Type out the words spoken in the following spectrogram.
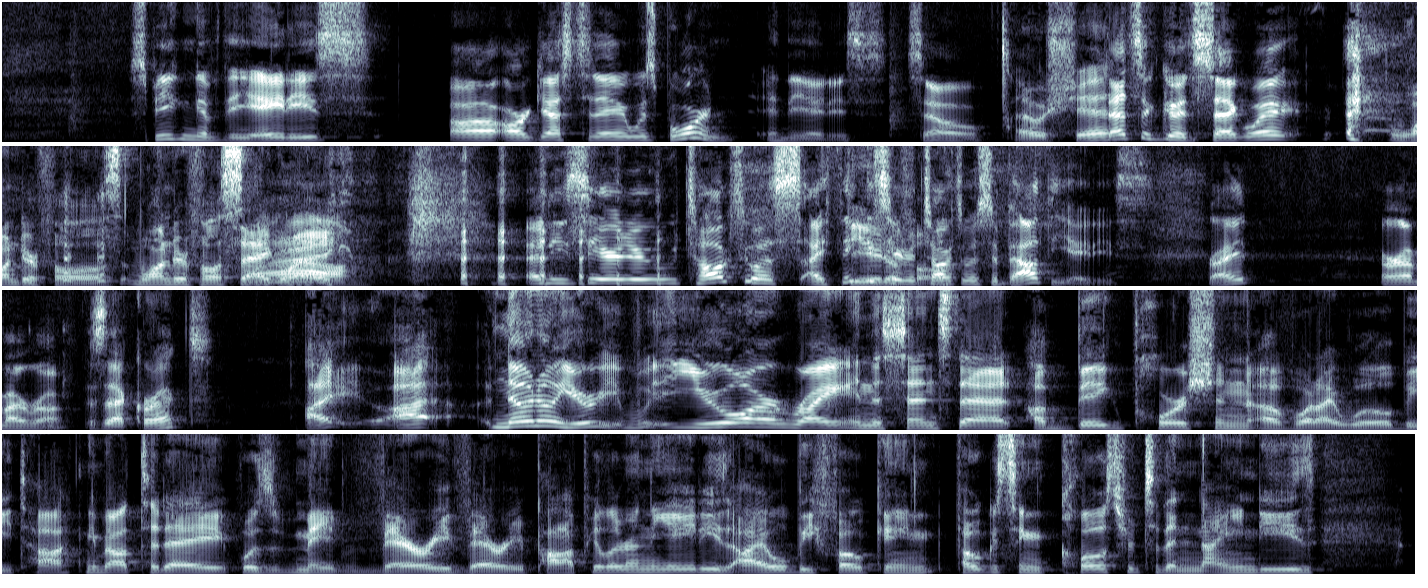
speaking of the 80s, uh, our guest today was born in the 80s. So Oh shit. that's a good segue. wonderful, wonderful segue. Wow. and he's here to talk to us. I think he's here to Beautiful. talk to us about the 80s, right? Or am I wrong? Is that correct? I, I, no, no, you're you are right in the sense that a big portion of what I will be talking about today was made very, very popular in the '80s. I will be focusing focusing closer to the '90s,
